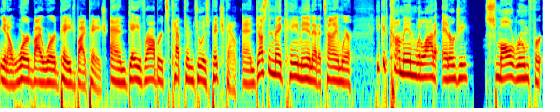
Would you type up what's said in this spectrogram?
you know, word by word, page by page. And Dave Roberts kept him to his pitch count. And Dustin May came in at a time where he could come in with a lot of energy, small room for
